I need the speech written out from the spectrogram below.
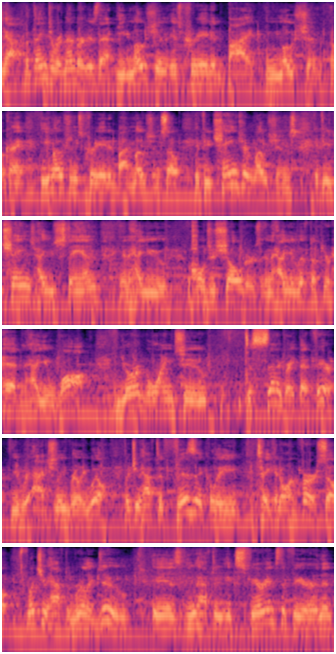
now the thing to remember is that emotion is created by motion okay? Emotions created by motion. So if you change your motions if you change how you stand and how you hold your shoulders and how you lift up your head and how you walk you're going to disintegrate that fear. You actually really will. But you have to physically take it on first. So what you have to really do is you have to experience the fear and then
